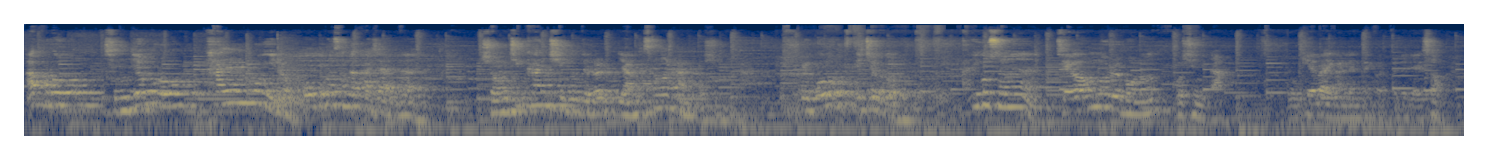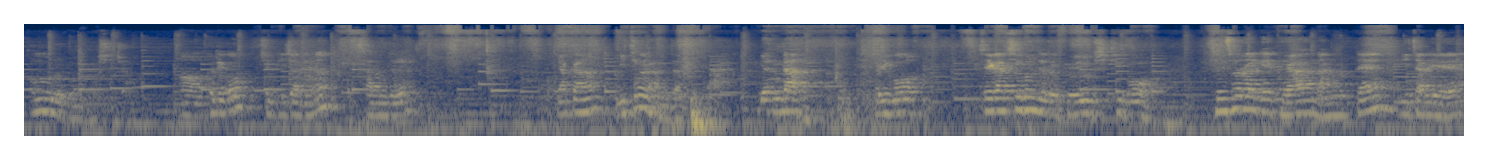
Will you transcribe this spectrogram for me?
앞으로 진정으로 탈모인을 호구로 생각하지 않는 정직한 직원들을 양성을 하는 곳입니다. 그리고 이쪽은 이곳은 제가 업무를 보는 곳입니다. 또 개발에 관련된 것들에 대해서 업무를 보는 곳이죠. 어, 그리고 지금 이 자리는 사람들을 약간 미팅을 하는 자리입니다. 면담 그리고 제가 직원들을 교육시키고 진솔하게 대화 나눌 때 이 자리에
